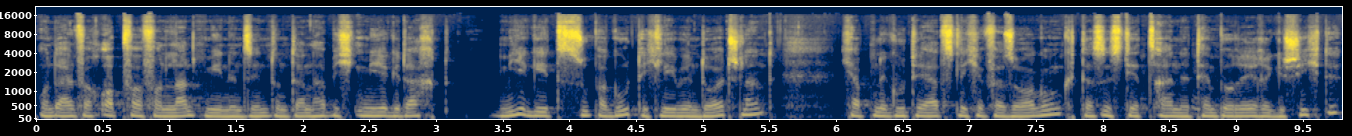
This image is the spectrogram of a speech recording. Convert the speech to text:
und einfach Opfer von Landminen sind. Und dann habe ich mir gedacht, mir geht's super gut, ich lebe in Deutschland. Ich habe eine gute ärztliche Versorgung. Das ist jetzt eine temporäre Geschichte.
